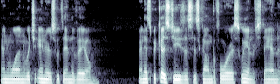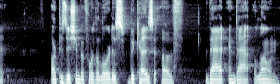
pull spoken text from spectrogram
and one which enters within the veil. And it's because Jesus has gone before us. We understand that our position before the Lord is because of that and that alone.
